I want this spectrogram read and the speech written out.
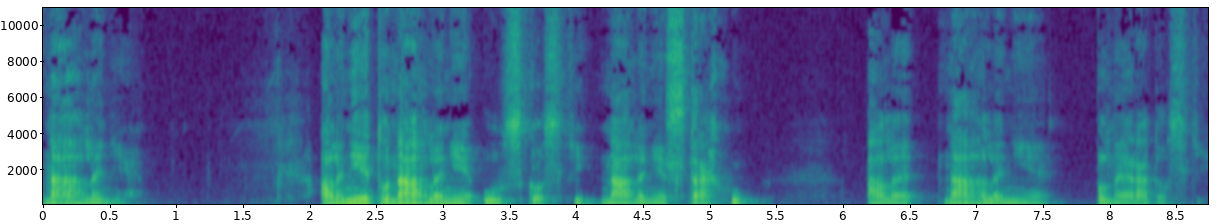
náhlenie. Ale nie je to náhlenie úzkosti, náhlenie strachu, ale náhlenie plné radosti.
